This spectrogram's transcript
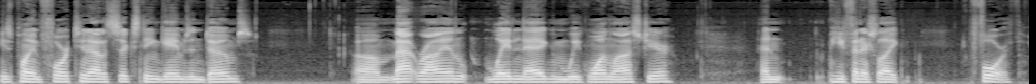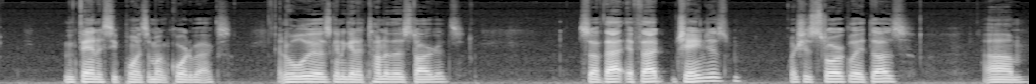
he's playing 14 out of 16 games in domes. Um, Matt Ryan laid an egg in week one last year, and he finished like fourth in fantasy points among quarterbacks. And Julio is going to get a ton of those targets. So if that if that changes, which historically it does, um,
